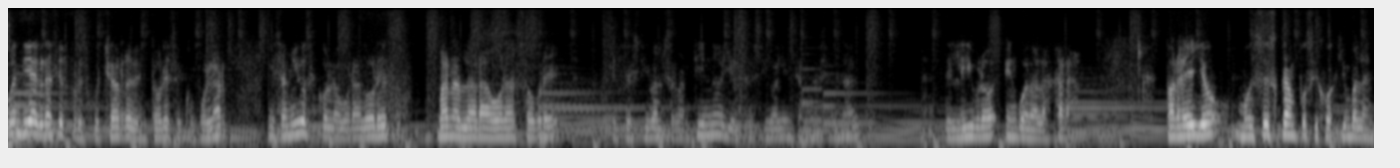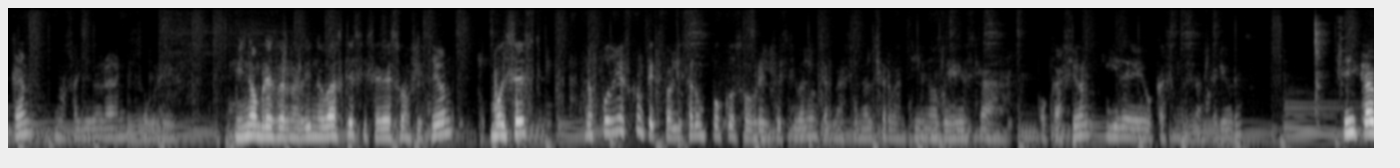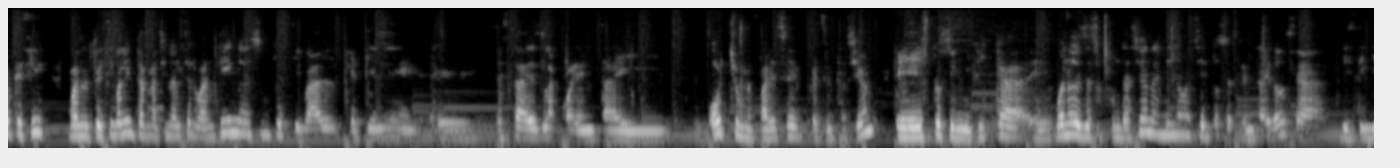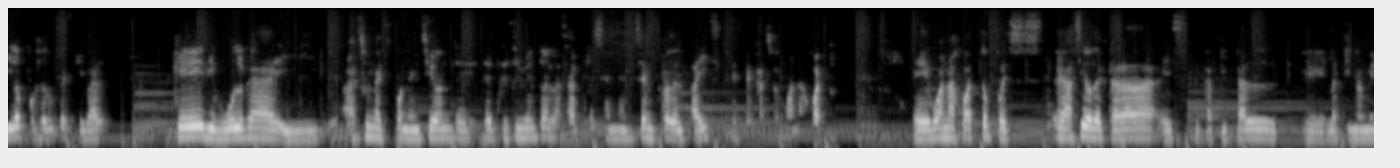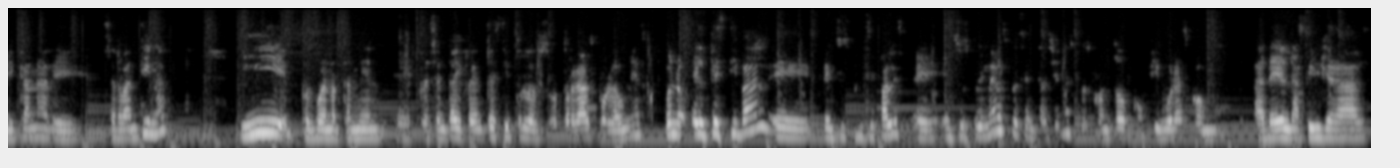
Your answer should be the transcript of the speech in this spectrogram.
Buen día, gracias por escuchar Redentores Ecopolar. Mis amigos y colaboradores van a hablar ahora sobre el Festival Cervantino y el Festival Internacional del Libro en Guadalajara. Para ello, Moisés Campos y Joaquín Balancán nos ayudarán sobre Mi nombre es Bernardino Vázquez y seré su anfitrión. Moisés, ¿nos podrías contextualizar un poco sobre el Festival Internacional Cervantino de esta ocasión y de ocasiones anteriores? Sí, claro que sí. Bueno, el Festival Internacional Cervantino es un festival que tiene, eh, esta es la 48, me parece, presentación. Eh, esto significa, eh, bueno, desde su fundación en 1972 se ha distinguido por ser un festival que divulga y hace una exponenciación del crecimiento de las artes en el centro del país, en este caso en Guanajuato. Guanajuato pues ha sido declarada este, capital latinoamericana de Cervantina y pues bueno, también eh, presenta diferentes títulos otorgados por la UNESCO. Bueno, el festival eh, en sus principales, eh, en sus primeras presentaciones pues contó con figuras como Adele, Fitzgerald,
